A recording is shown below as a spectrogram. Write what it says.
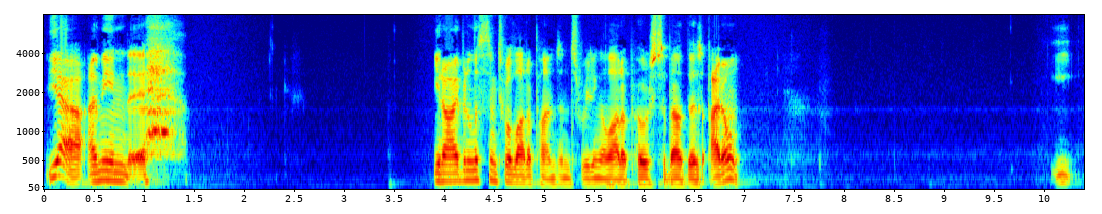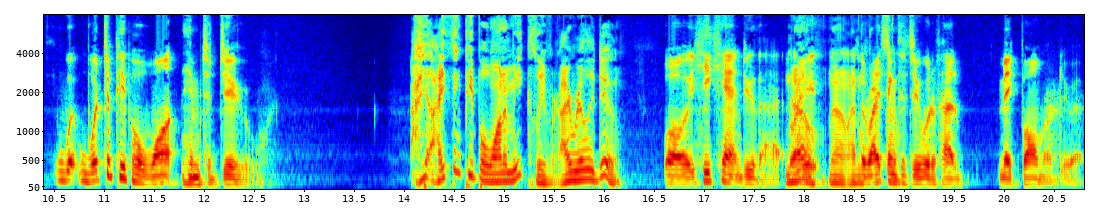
Yeah, I mean, you know, I've been listening to a lot of pundits, reading a lot of posts about this. I don't. What, what do people want him to do? I, I think people want to meet Cleaver. I really do. Well, he can't do that, no, right? No, the right thing to do would have had make Ballmer do it.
